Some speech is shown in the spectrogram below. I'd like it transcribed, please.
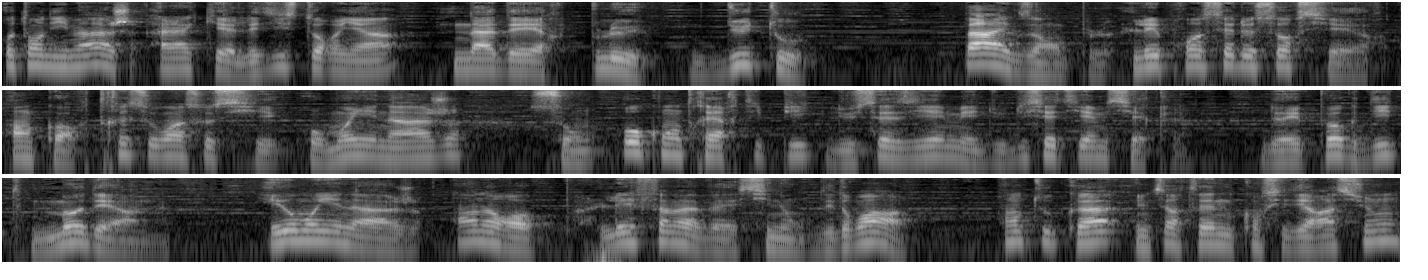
Autant d'images à laquelle les historiens n'adhèrent plus du tout. Par exemple, les procès de sorcières, encore très souvent associés au Moyen Âge, sont au contraire typiques du XVIe et du XVIIe siècle, de l'époque dite moderne. Et au Moyen Âge, en Europe, les femmes avaient, sinon des droits, en tout cas une certaine considération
